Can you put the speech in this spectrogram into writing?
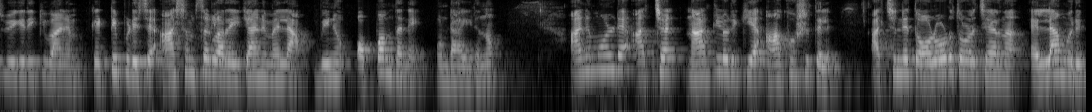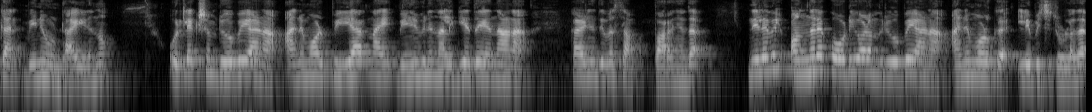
സ്വീകരിക്കുവാനും കെട്ടിപ്പിടിച്ച് ആശംസകൾ അറിയിക്കാനുമെല്ലാം വിനു ഒപ്പം തന്നെ ഉണ്ടായിരുന്നു. അനുമോളുടെ അച്ഛൻ നാട്ടിലൊരുക്കിയ ആഘോഷത്തിൽ അച്ഛന്റെ തോളോട് തോൾ ചേർന്ന് എല്ലാം ഒരുക്കാൻ വിനു ഉണ്ടായിരുന്നു. ഒരു ലക്ഷം രൂപയാണ് അനുമോൾ പി ആറിനായി വിനുവിന് നൽകിയത് എന്നാണ് കഴിഞ്ഞ ദിവസം പറഞ്ഞത്. നിലവിൽ ഒന്നര കോടിയോളം രൂപയാണ് അനുമോൾക്ക് ലഭിച്ചിട്ടുള്ളത്.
